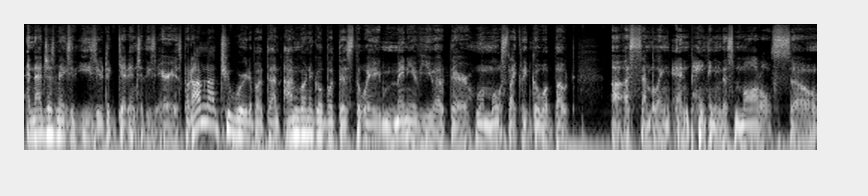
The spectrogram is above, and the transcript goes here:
and that just makes it easier to get into these areas. But I'm not too worried about that. I'm going to go about this the way many of you out there will most likely go about uh, assembling and painting this model. So,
